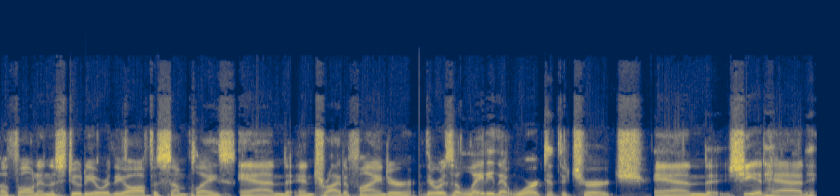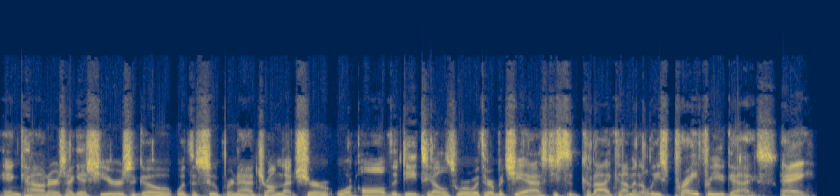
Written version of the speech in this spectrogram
a phone in the studio or the office someplace and and try to find her. There was a lady that worked at the church and she had had encounters I guess years ago with the supernatural. I'm not sure what all the details were with her, but she asked she said could I come and at least pray for you guys? Hey,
